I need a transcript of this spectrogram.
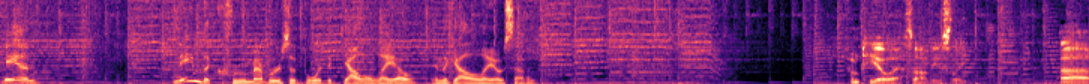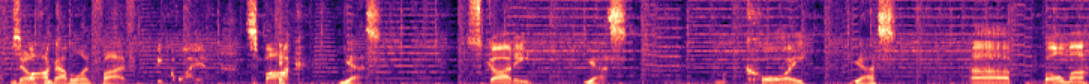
Dan, name the crew members aboard the Galileo in the Galileo 7. From TOS, obviously. Uh, No, Spock. from Babylon 5. Be quiet. Spock, Yes. Scotty, Yes. McCoy, Yes. uh, Boma,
